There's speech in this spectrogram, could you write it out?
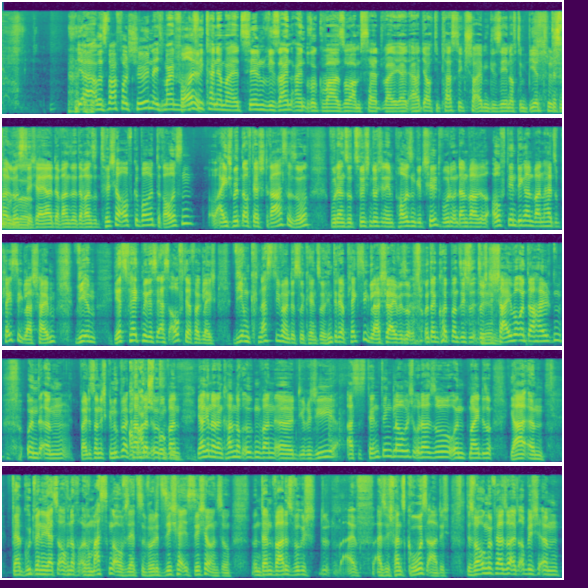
ja, aber es war voll schön. Ich meine. Rufi kann ja mal erzählen, wie sein Eindruck war so am Set, weil er, er hat ja auch die Plastikscheiben gesehen auf dem Biertisch. Das war lustig, ja, ja. Da waren, so, da waren so Tische aufgebaut draußen, eigentlich mitten auf der Straße so, wo dann so zwischendurch in den Pausen gechillt wurde und dann war auf den Dingern waren halt so Plexiglasscheiben, wie im, jetzt fällt mir das erst auf, der Vergleich, wie im Knast, wie man das so kennt, so hinter der Plexiglasscheibe so. Und dann konnte man sich so durch die Scheibe unterhalten und ähm, weil das noch nicht genug war, kam dann irgendwann, ja genau, dann kam noch irgendwann äh, die Regieassistentin, glaube ich, oder so und meinte so, ja, ähm, Wäre gut, wenn ihr jetzt auch noch eure Masken aufsetzen würdet. Sicher ist sicher und so. Und dann war das wirklich, also ich fand's großartig. Das war ungefähr so, als ob ich ähm,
